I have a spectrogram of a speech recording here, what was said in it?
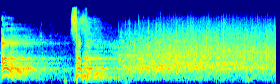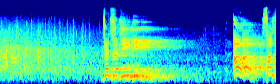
青サプジャッジ G2 青サプ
